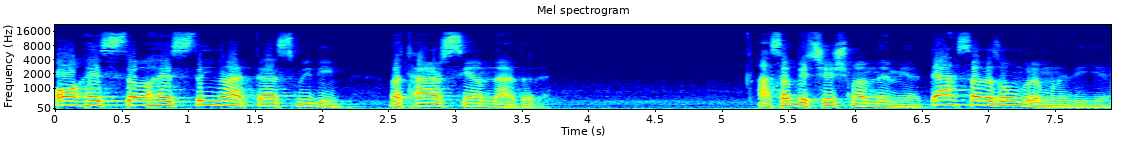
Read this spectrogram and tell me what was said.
آهسته آهسته اینو از دست میدیم و ترسی هم نداره. اصلا به چشمم نمیاد. ده سال از عمرمونه دیگه.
